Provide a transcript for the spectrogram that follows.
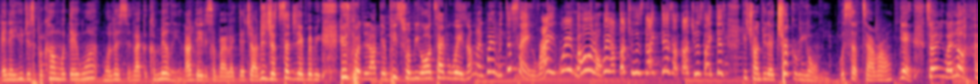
And then you just become what they want. Well, listen, like a chameleon. I dated somebody like that, y'all. This just such a day, baby. He was putting it out there, piece for me, all type of ways. I'm like, wait a minute, this ain't right. Wait a minute, hold on, wait. I thought you was like this. I thought you was like this. He's trying to do that trickery on me. What's up, Tyrone? Yeah. So anyway, look.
